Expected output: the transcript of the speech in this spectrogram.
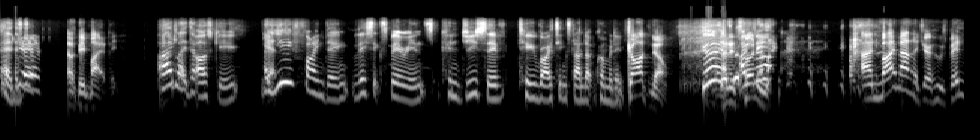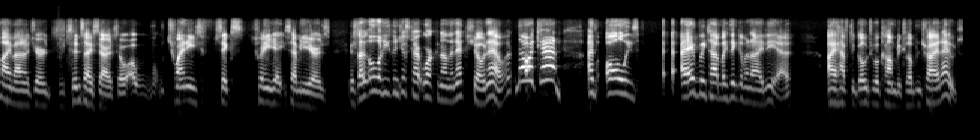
Ed, Yeah, That would be my opinion. I'd like to ask you: Are you finding this experience conducive to writing stand-up comedy? God no. Good. And it's I feel funny. like- and my manager, who's been my manager since I started, so uh, 26, 28, 7 years, is like, oh well, you can just start working on the next show now. No, I can't. I've always, every time I think of an idea, I have to go to a comedy club and try it out.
